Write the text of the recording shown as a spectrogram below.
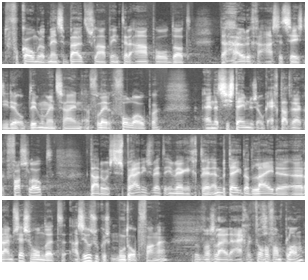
te voorkomen dat mensen buiten slapen in Ter Apel. Dat de huidige AZC's die er op dit moment zijn volledig vollopen. En het systeem dus ook echt daadwerkelijk vastloopt. Daardoor is de spreidingswet in werking getreden. En dat betekent dat Leiden uh, ruim 600 asielzoekers moet opvangen. Dat was Leiden eigenlijk toch al van plan?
